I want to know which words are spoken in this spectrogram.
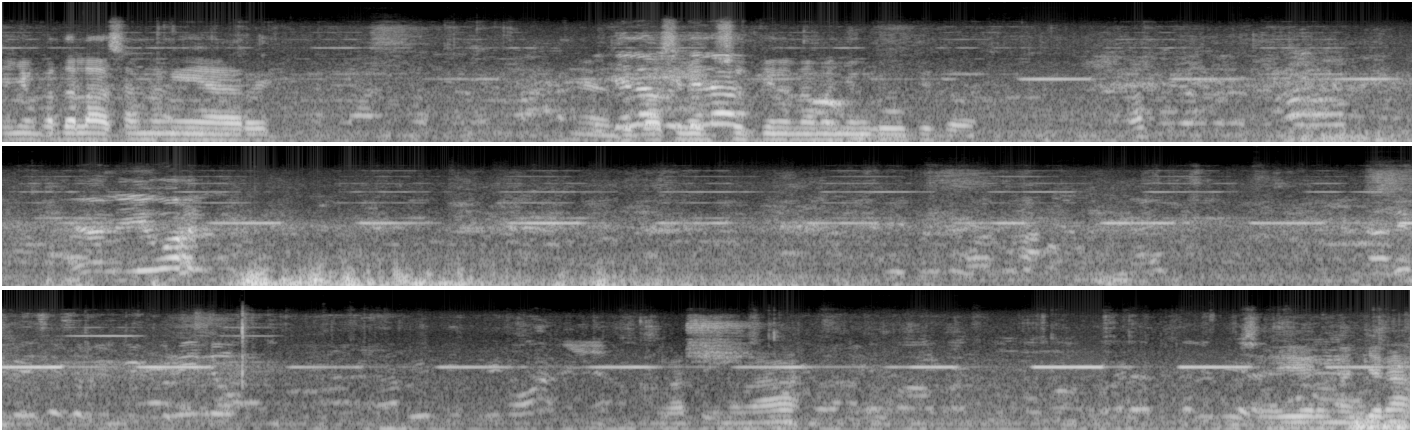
Yan yung kadalasan nangyayari. Ayan, di ba sinudsud niya na naman yung lubid. Oh. Ayan, naiwan. Yung ating mga sa hero nandiyan na.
